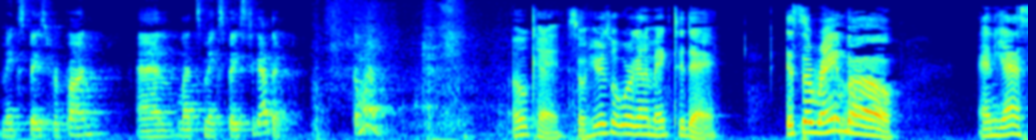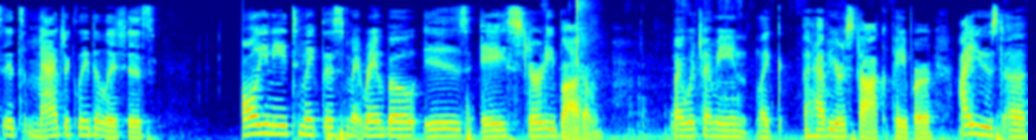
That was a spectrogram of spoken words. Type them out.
make space for fun, and let's make space together. Come on. Okay, so here's what we're gonna make today. It's a rainbow. And yes, it's magically delicious. All you need to make this rainbow is a sturdy bottom, by which I mean like a heavier stock paper. I used a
